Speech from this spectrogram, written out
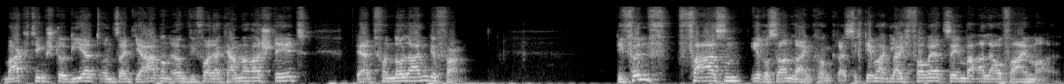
Marketing studiert und seit Jahren irgendwie vor der Kamera steht. Der hat von Null angefangen. Die fünf Phasen Ihres Online-Kongresses. Ich gehe mal gleich vorwärts, sehen wir alle auf einmal.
